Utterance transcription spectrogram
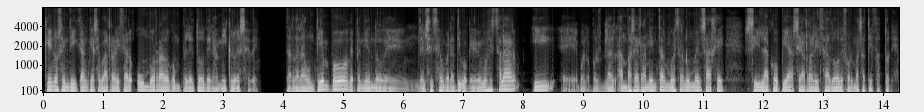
que nos indican que se va a realizar un borrado completo de la micro SD. Tardará un tiempo dependiendo del sistema operativo que debemos instalar y eh, bueno, pues las, ambas herramientas muestran un mensaje si la copia se ha realizado de forma satisfactoria.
